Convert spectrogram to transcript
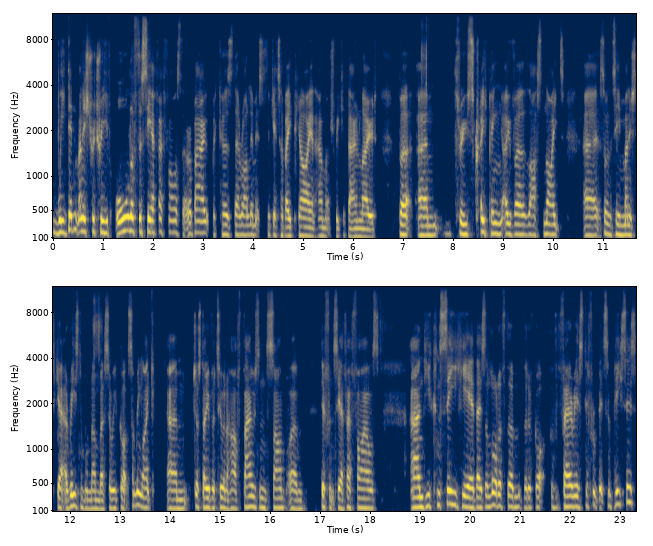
we didn't manage to retrieve all of the CFF files that are about because there are limits to the GitHub API and how much we could download. But um, through scraping over last night, uh, some of the team managed to get a reasonable number. So we've got something like um, just over two and a half thousand sample um, different CFF files. And you can see here, there's a lot of them that have got various different bits and pieces,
